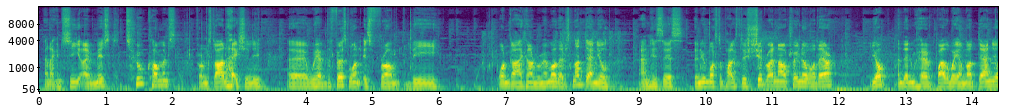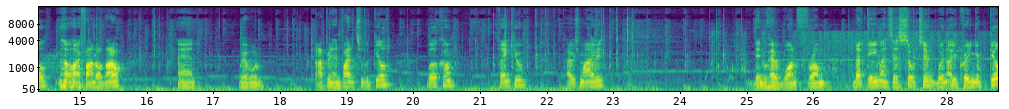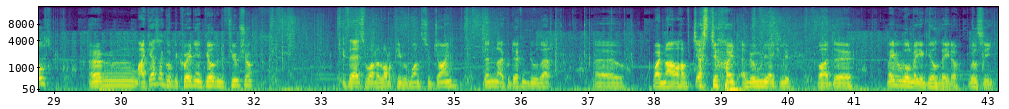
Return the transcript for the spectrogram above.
And I can see I missed two comments from the start actually. Uh, we have the first one is from the one guy I cannot remember that is not Daniel and he says the new monster park is this shit right now train over there yup and then we have by the way I'm not Daniel now I found out now and we have one I've been invited to the guild. Welcome. Thank you. Happy smiley. Then we have one from that gamer and says so Tim when are you creating a guild? Um, I guess I could be creating a guild in the future. If that's what a lot of people want to join, then I could definitely do that. Uh, right now I've just joined Alumni actually, but uh, maybe we'll make a guild later, we'll see.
